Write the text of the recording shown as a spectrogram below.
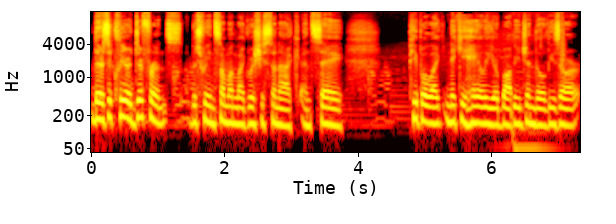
There's a clear difference between someone like Rishi Sunak and, say, people like Nikki Haley or Bobby Jindal. These are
